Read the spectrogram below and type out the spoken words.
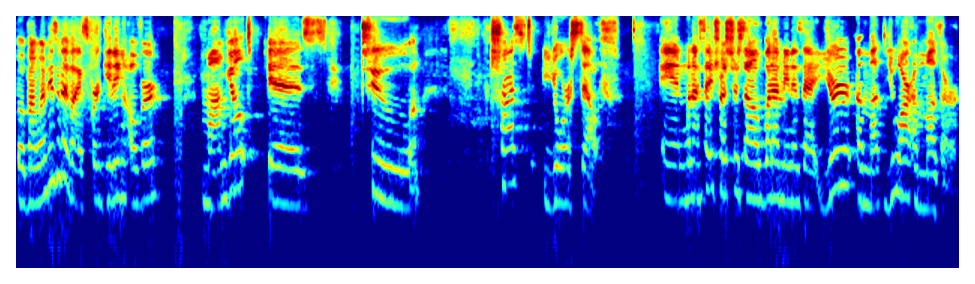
But my one piece of advice for getting over mom guilt is to trust yourself and when I say trust yourself, what I mean is that you're a mo- you are a mother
